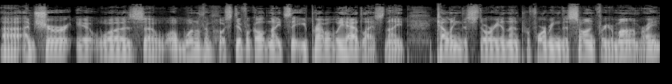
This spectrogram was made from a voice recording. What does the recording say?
I'm sure it was one of the most difficult nights that you probably had last night, telling the story and then performing this song for your mom, right?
